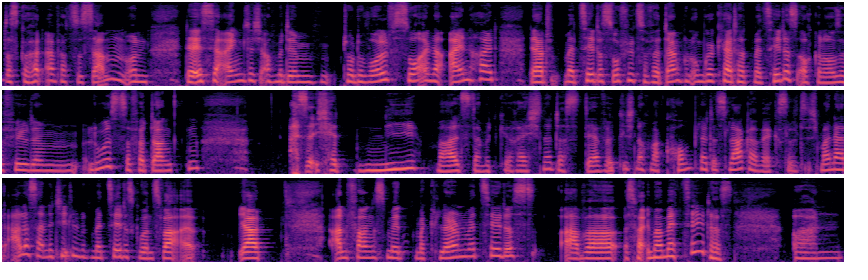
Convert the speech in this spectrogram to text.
das gehört einfach zusammen und der ist ja eigentlich auch mit dem Toto Wolf so eine Einheit. Der hat Mercedes so viel zu verdanken. Umgekehrt hat Mercedes auch genauso viel dem Lewis zu verdanken. Also ich hätte niemals damit gerechnet, dass der wirklich nochmal komplettes Lager wechselt. Ich meine, er hat alle seine Titel mit Mercedes gewonnen. Zwar äh, ja, anfangs mit McLaren Mercedes, aber es war immer Mercedes. Und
